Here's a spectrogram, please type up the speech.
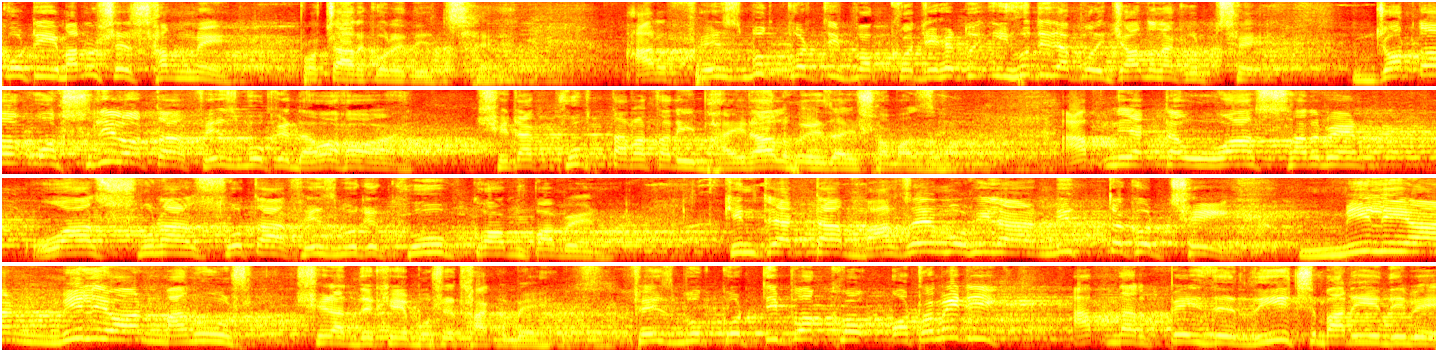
কোটি মানুষের সামনে প্রচার করে দিচ্ছে। আর ফেসবুক কর্তৃপক্ষ যেহেতু ইহুদিরা পরিচালনা করছে, যত অশ্লীলতা ফেসবুকে দেওয়া হয়, সেটা খুব তাড়াতাড়ি ভাইরাল হয়ে যায় সমাজে। আপনি একটা ওয়াজ সারবেন, ওয়াজ শোনার শ্রোতা ফেসবুকে খুব কম পাবেন। কিন্তু একটা বাজে মহিলা নৃত্য করছে মিলিয়ন মিলিয়ন মানুষ সেটা দেখে বসে থাকবে। ফেসবুক কর্তৃপক্ষ অটোমেটিক আপনার পেজে রিচ বাড়িয়ে দিবে,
